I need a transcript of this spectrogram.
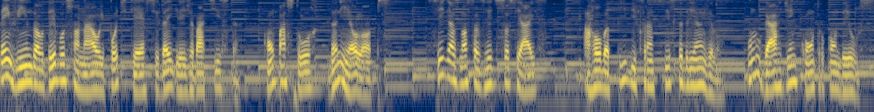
Bem-vindo ao devocional e podcast da Igreja Batista, com o pastor Daniel Lopes. Siga as nossas redes sociais, arroba PIB Francisca um lugar de encontro com Deus.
